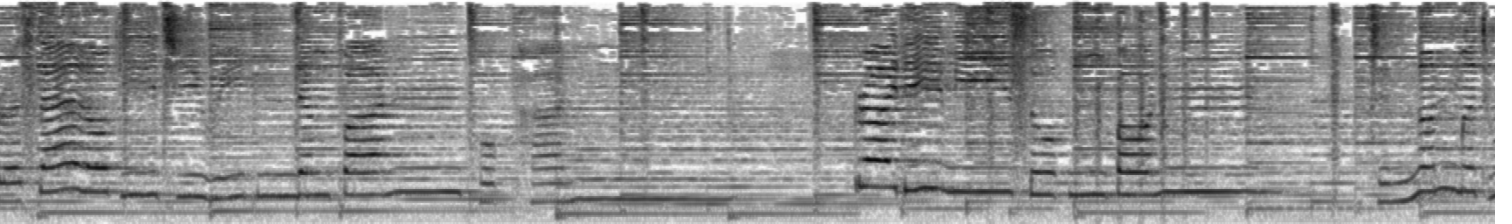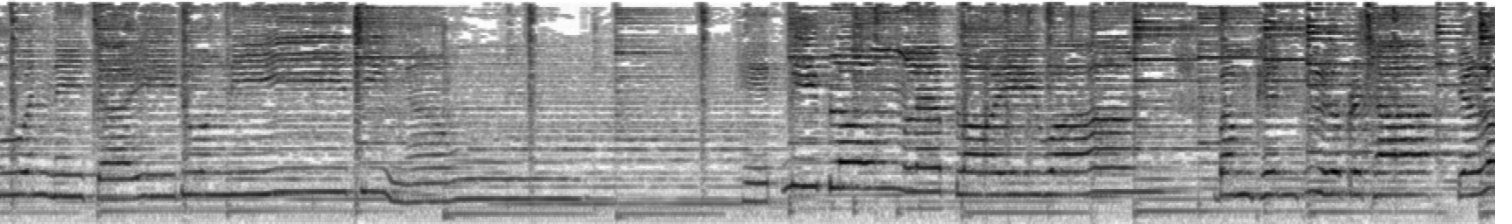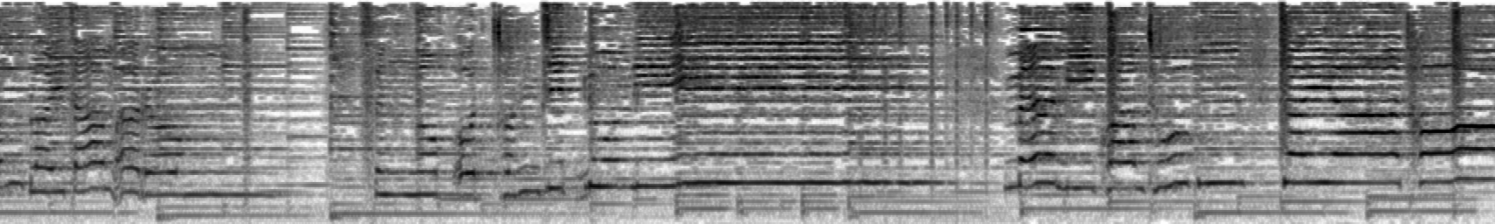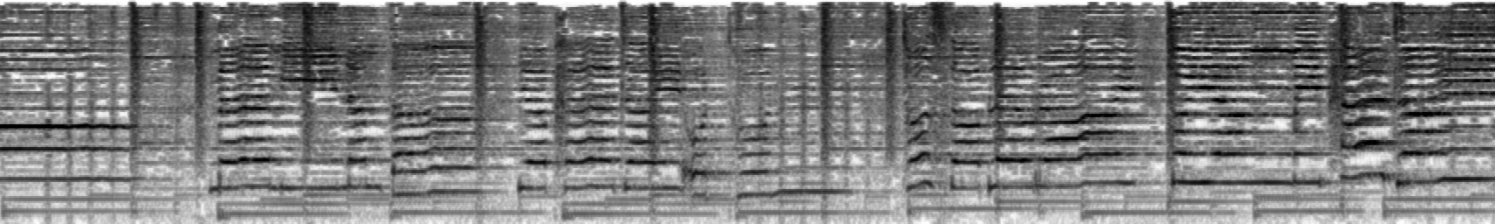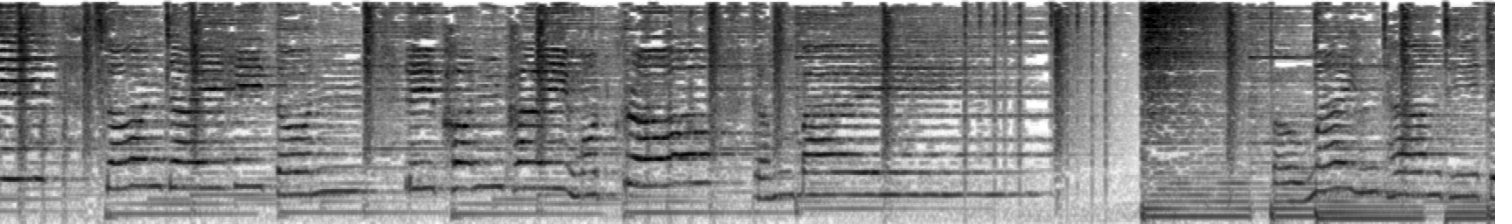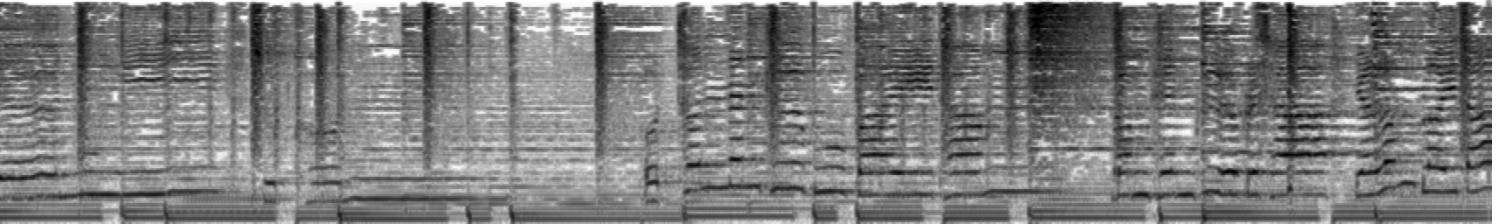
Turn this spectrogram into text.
กระแสโลกีชีวิตดังฝันผกพันรายดีมีสุขปนจะงนเมื่อทวนในใจดวงนี้ที่เหงา เหตุมีปลงและปล่อยวางบำเพ็ญเพื่อประชา อย่าล้มปล่อยตามอารมณ์ สงบอดทนจิตดวงนี้ ญเพื่อประชา อย่าล้มปล่อยตา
